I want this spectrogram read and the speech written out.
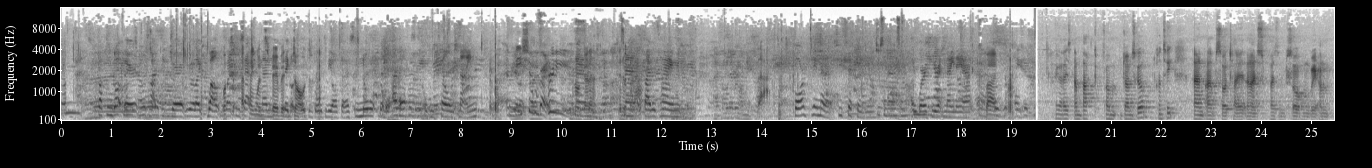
Fucking got there, no tax teacher. We were like, well, we went to a reception penguin's and then favourite they got dog? told to go to the office. No, the o- office isn't open till nine. And we were great. free. Don't get it. In a And by the time 40 minutes, you shitting me. Do some I were here at 9 a.m. Bye. Hi guys, I'm back from drama school, Conti, and I'm so tired and I just I'm so hungry. I'm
